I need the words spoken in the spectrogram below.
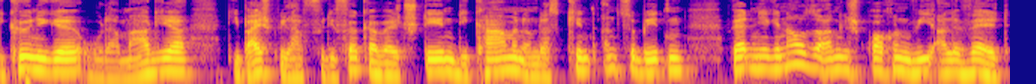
Die Könige oder Magier, die beispielhaft für die Völkerwelt stehen, die kamen, um das Kind anzubeten, werden hier genauso angesprochen wie alle Welt,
